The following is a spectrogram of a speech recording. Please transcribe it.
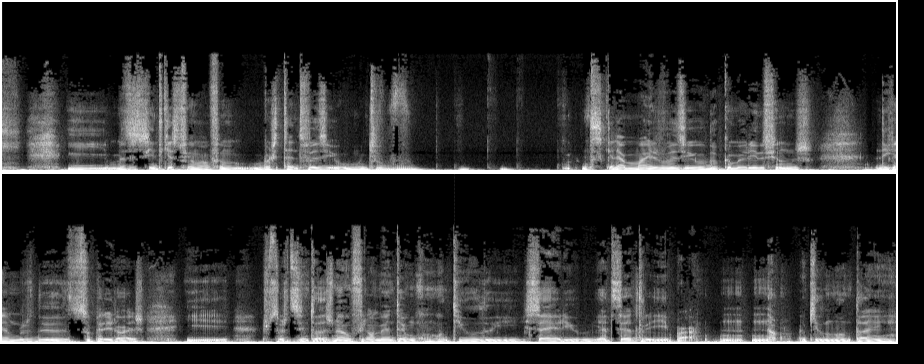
e, mas eu sinto que este filme é um filme bastante vazio, muito se calhar mais vazio do que a maioria dos filmes, digamos, de super-heróis. E as pessoas dizem todas: não, finalmente é um conteúdo e sério e etc. E pá, não, aquilo não tem.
